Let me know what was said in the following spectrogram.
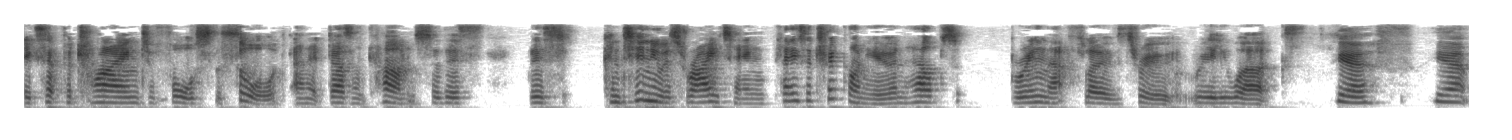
except for trying to force the thought, and it doesn't come. So this this continuous writing plays a trick on you and helps bring that flow through. It really works. Yes, yeah.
